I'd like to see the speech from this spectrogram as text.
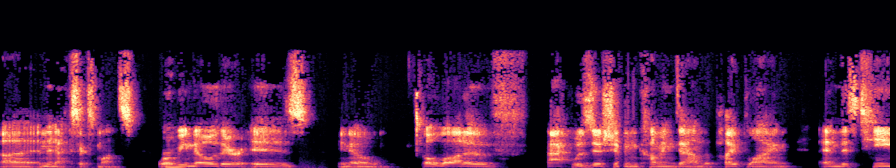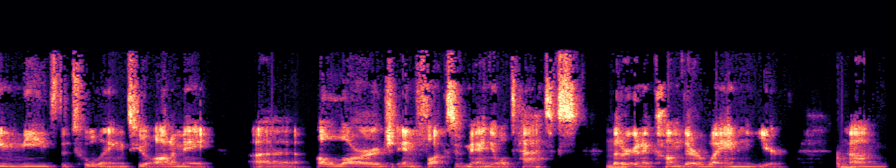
uh, in the next six months, or we know there is, you know, a lot of acquisition coming down the pipeline, and this team needs the tooling to automate uh, a large influx of manual tasks mm-hmm. that are going to come their way in a year. Um,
